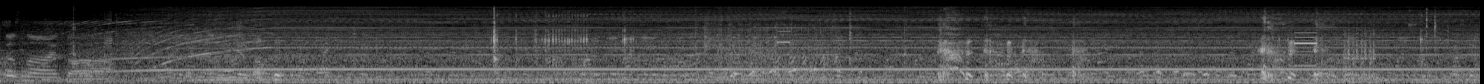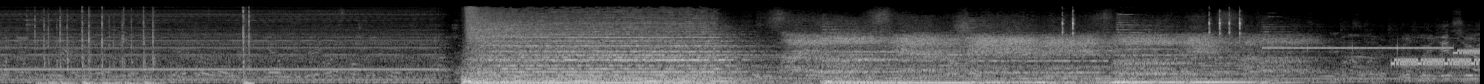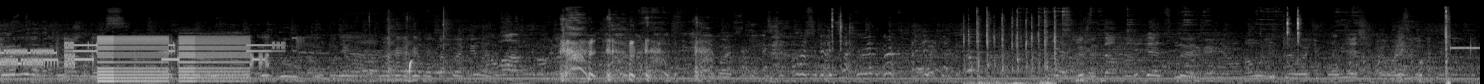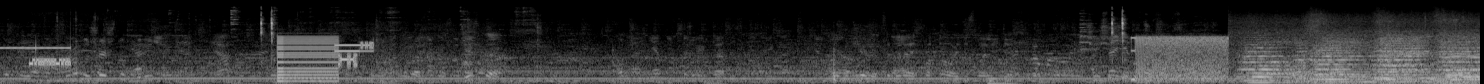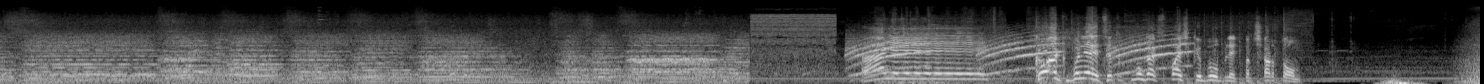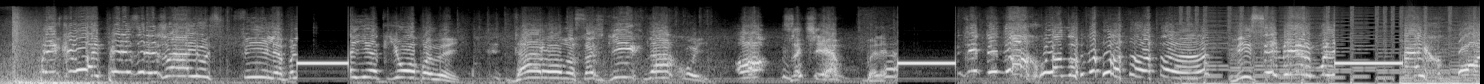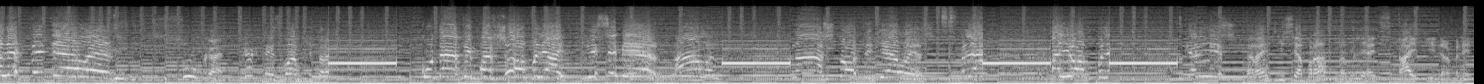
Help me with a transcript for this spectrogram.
Ромка знает, да. Там ну 5 стоит, как я на улице очень полящика возьму. Ну, 6 штук берите. Чисто? Че, я собираюсь похавать и свалить Ай-яй-яй-яй-яй-яй-яй. Как, блядь, этот мудак с пачкой был, блядь, под шартом? Прикрой, перезаряжаюсь! Филя, блядь, ёбаный! Да, Рома, сожги их нахуй! О, зачем? Бля. Иди ты нахуй, а ну! Весемир, блядь! Хули ты делаешь? Сука, как ты из мамки-то Куда ты пошел, блядь? Весемир! Алан, на что ты делаешь? Блядь, поёт, блядь, горишь! Родись обратно, блядь. Ай, пидор, блядь.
